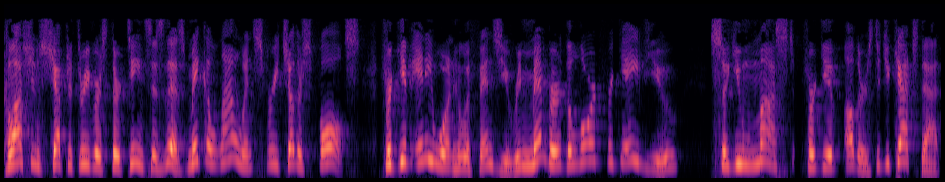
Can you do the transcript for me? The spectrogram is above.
Colossians chapter 3 verse 13 says this, make allowance for each other's faults. Forgive anyone who offends you. Remember the Lord forgave you, so you must forgive others. Did you catch that?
